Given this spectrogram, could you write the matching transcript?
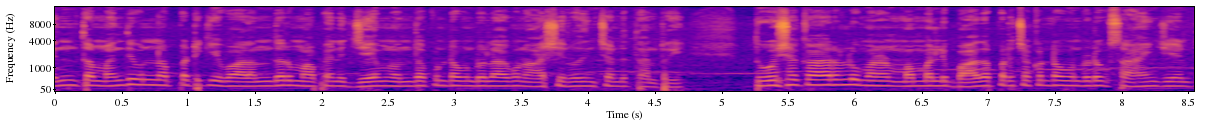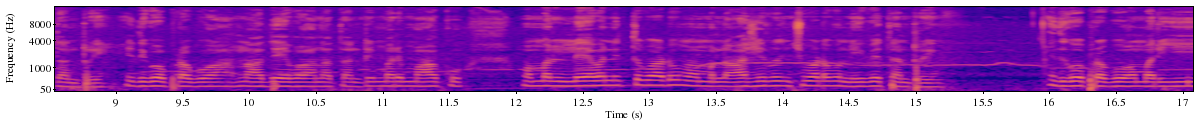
ఎంతమంది ఉన్నప్పటికీ వారందరూ మా పైన జయం అందకుండా ఉండేలాగా ఆశీర్వదించండి తండ్రి. దోషకారులు మన మమ్మల్ని బాధపరచకుండా ఉండడం సహాయం చేయండి తండ్రి. ఇదిగో ప్రభు నా దేవా నా తండ్రి. మరి మాకు మమ్మల్ని లేవనెత్తువాడు మమ్మల్ని ఆశీర్వదించేవాడు నీవే తండ్రి. ఇదిగో ప్రభు మరి ఈ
